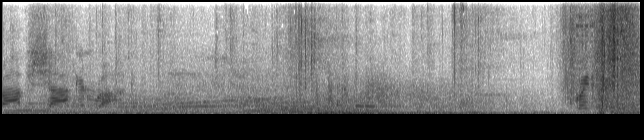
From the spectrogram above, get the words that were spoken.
Drop, shock, and rock. Going to face.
